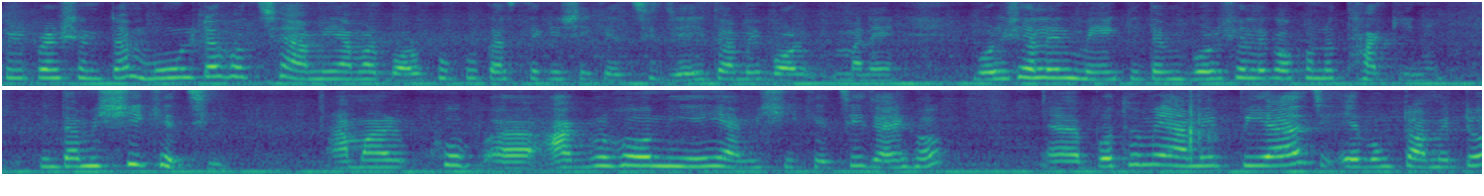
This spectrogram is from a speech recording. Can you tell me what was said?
প্রিপারেশনটা মূলটা হচ্ছে আমি আমার বড় ফুপুর কাছ থেকে শিখেছি। যেহেতু আমি মানে বরিশালের মেয়ে, কিন্তু আমি বরিশালে কখনো থাকিনি। কিন্তু আমি শিখেছি। আমার খুব আগ্রহ নিয়েই আমি শিখেছি। যাই হোক প্রথমে আমি পেঁয়াজ এবং টমেটো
